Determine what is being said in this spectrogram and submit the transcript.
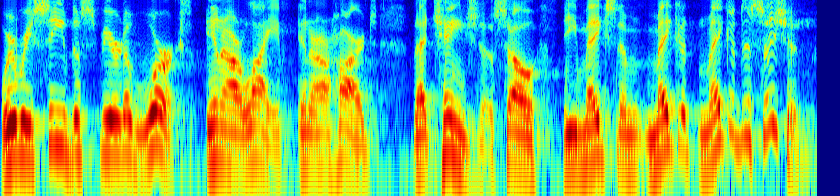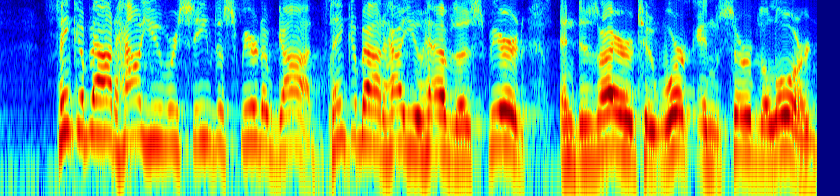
we received the spirit of works in our life, in our hearts, that changed us. So he makes them make a, make a decision Think about how you receive the Spirit of God. Think about how you have the Spirit and desire to work and serve the Lord.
